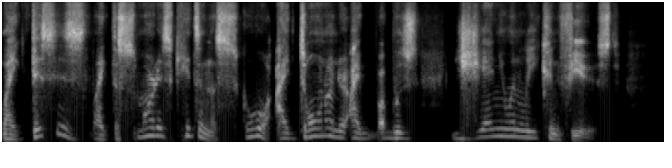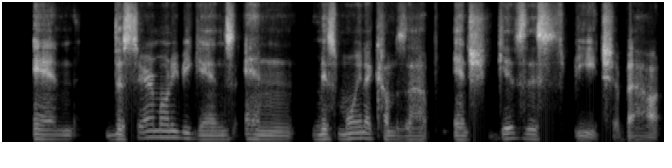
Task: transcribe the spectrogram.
Like this is like the smartest kids in the school. I don't under I was genuinely confused. And the ceremony begins, and Miss Moina comes up and she gives this speech about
